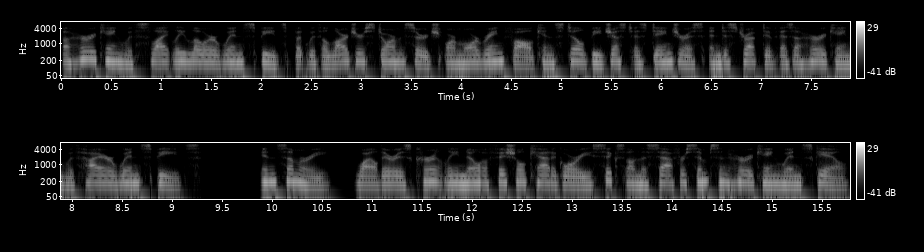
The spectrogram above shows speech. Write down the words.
A hurricane with slightly lower wind speeds but with a larger storm surge or more rainfall can still be just as dangerous and destructive as a hurricane with higher wind speeds. In summary, while there is currently no official Category 6 on the Saffir-Simpson hurricane wind scale,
